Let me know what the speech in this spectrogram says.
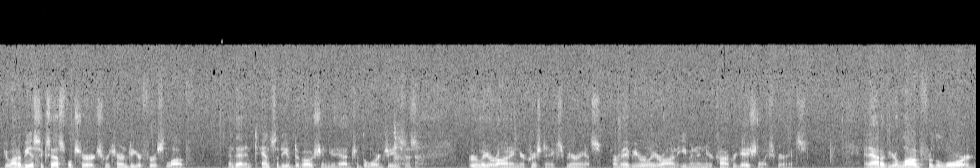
If you want to be a successful church, return to your first love and that intensity of devotion you had to the Lord Jesus earlier on in your Christian experience, or maybe earlier on even in your congregational experience. And out of your love for the Lord,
